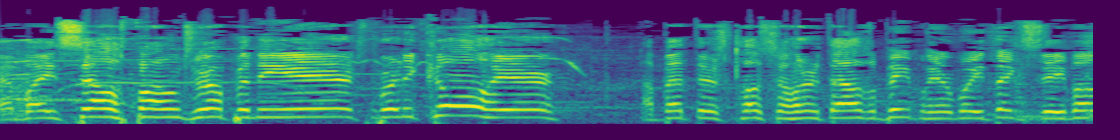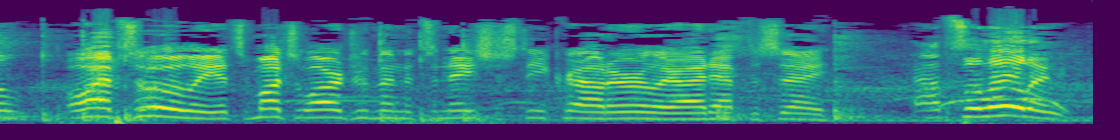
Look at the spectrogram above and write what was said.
Everybody's cell phones are up in the air. It's pretty cool here. I bet there's close to 100,000 people here. What do you think, Steve Oh, absolutely. It's much larger than the Tenacious D crowd earlier, I'd have to say. Absolutely.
